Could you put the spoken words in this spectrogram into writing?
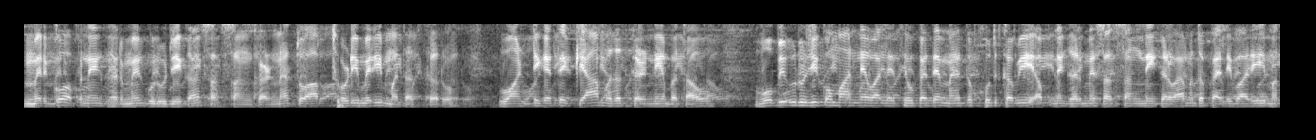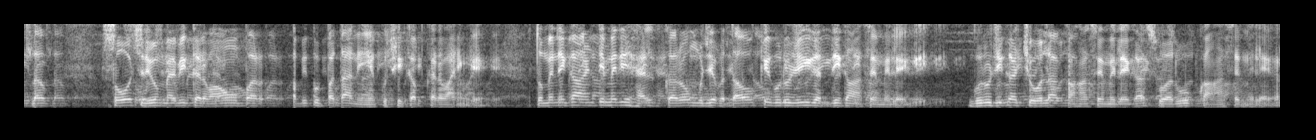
मेरे को अपने घर में गुरुजी का सत्संग करना है तो आप थोड़ी मेरी मदद करो। वो आंटी कहते, क्या मदद करनी है बताओ। वो भी गुरुजी को मानने वाले थे। वो कहते, मैंने तो खुद कभी अपने घर में सत्संग नहीं करवाया। मैं तो पहली बार ही मतलब सोच रही हूँ, मैं भी करवाऊँ, पर अभी कोई पता नहीं है कुछ ही कब करवाएँगे। तो मैंने कहा, आंटी, मेरी हेल्प करो, मुझे बताओ कि गुरु की गद्दी कहाँ से मिलेगी? गुरु का चोला कहाँ से मिलेगा? स्वरूप कहाँ से मिलेगा?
